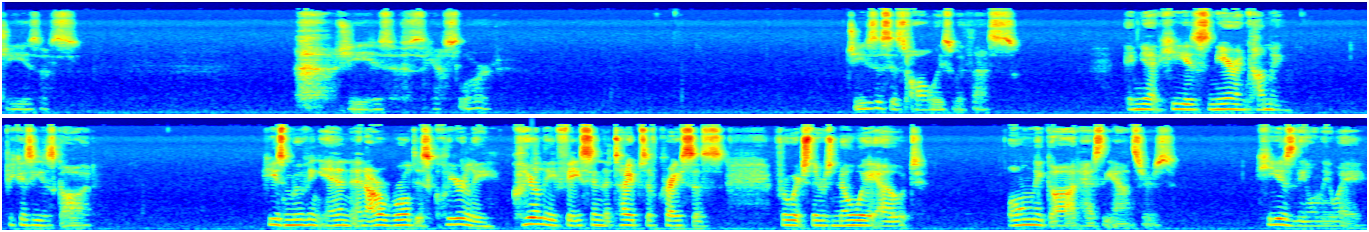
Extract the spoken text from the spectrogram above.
Jesus. Jesus, yes, Lord. Jesus is always with us, and yet he is near and coming because He is God. He's moving in, and our world is clearly, clearly facing the types of crisis for which there's no way out. Only God has the answers. He is the only way.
